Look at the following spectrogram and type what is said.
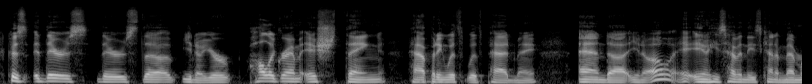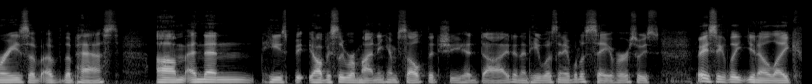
because there's there's the you know your hologram ish thing happening with with Padme, and uh, you know oh you know he's having these kind of memories of of the past. Um, and then he's obviously reminding himself that she had died and that he wasn't able to save her. So he's basically, you know, like,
